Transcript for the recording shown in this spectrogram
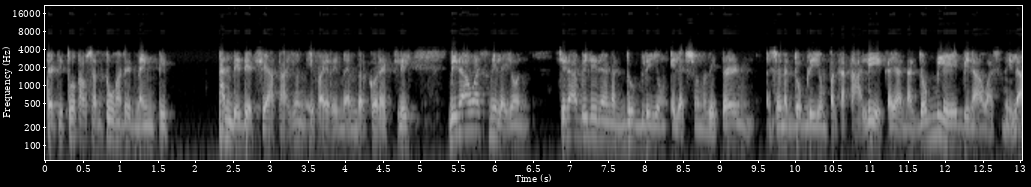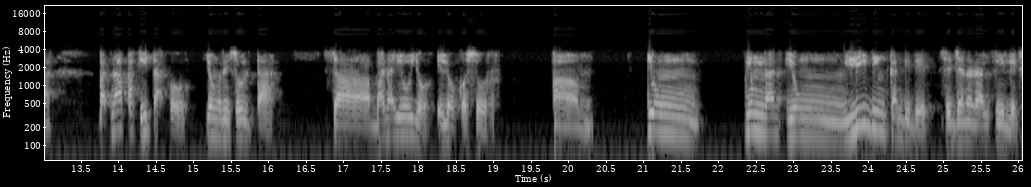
32,290 candidates yata yun, if I remember correctly. Binawas nila yon. Sinabi nila nagdoble yung election return. So nagdoble yung pagkatali. Kaya nagdoble, binawas nila. But napakita ko yung resulta sa Banayuyo, Ilocos Sur. Um, yung yung yung leading candidate si General Felix,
